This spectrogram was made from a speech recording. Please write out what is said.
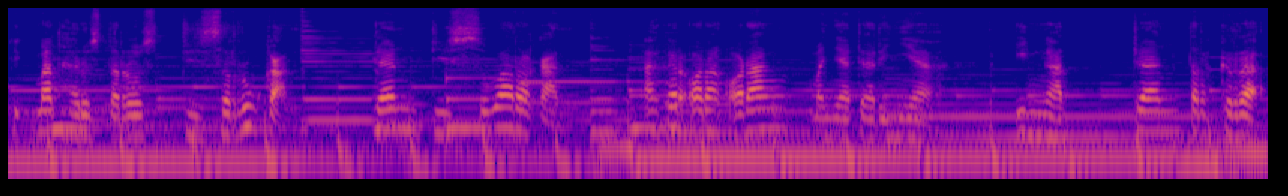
Hikmat harus terus diserukan dan disuarakan agar orang-orang menyadarinya, ingat, dan tergerak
